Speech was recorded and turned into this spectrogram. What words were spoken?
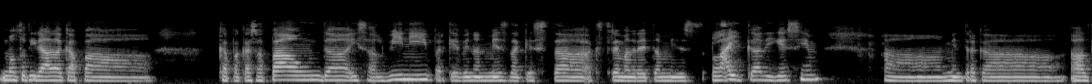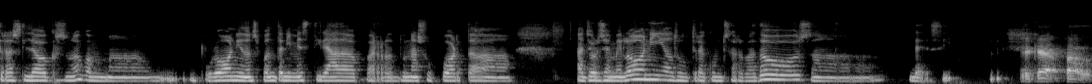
molta tirada cap a, cap a Casa Pound i Salvini, perquè venen més d'aquesta extrema dreta més laica, diguéssim, uh, mentre que a altres llocs, no, com uh, Polònia, doncs, poden tenir més tirada per donar suport a, a Giorgia Meloni, als ultraconservadors... Uh, bé, sí. Crec que, Pau...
